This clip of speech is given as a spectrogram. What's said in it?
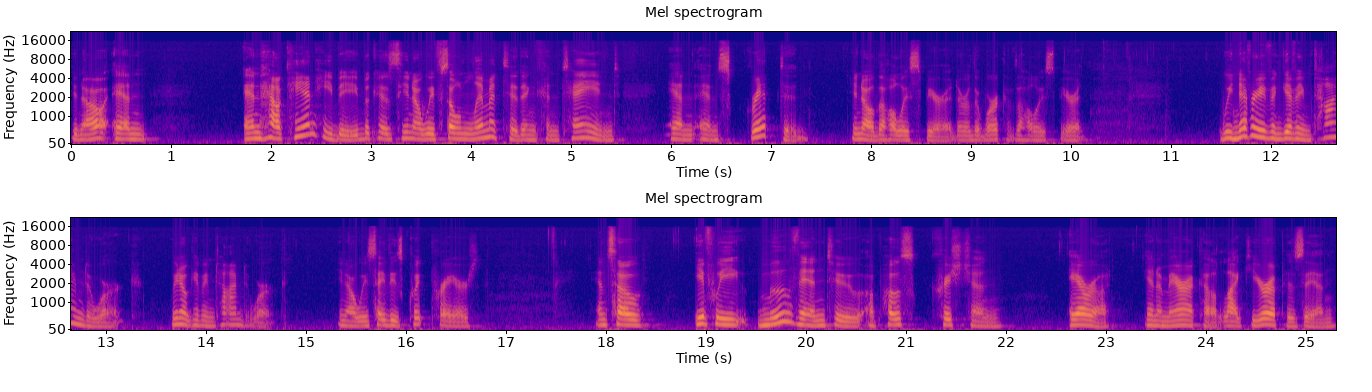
you know, and and how can he be? Because, you know, we've so limited and contained and, and scripted, you know, the Holy Spirit or the work of the Holy Spirit. We never even give him time to work. We don't give him time to work. You know, we say these quick prayers. And so if we move into a post Christian era in America like Europe is in,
